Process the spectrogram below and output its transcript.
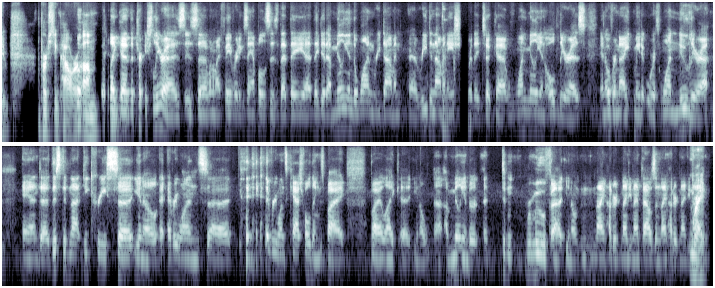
the purchasing power. Well, um, like uh, the Turkish lira is is uh, one of my favorite examples. Is that they uh, they did a million to one redomin, uh, redenomination where they took uh, one million old liras and overnight made it worth one new lira. And uh, this did not decrease, you know, everyone's everyone's cash holdings by by like you know a million, but it didn't remove you know nine hundred ninety nine thousand nine hundred ninety nine. Right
